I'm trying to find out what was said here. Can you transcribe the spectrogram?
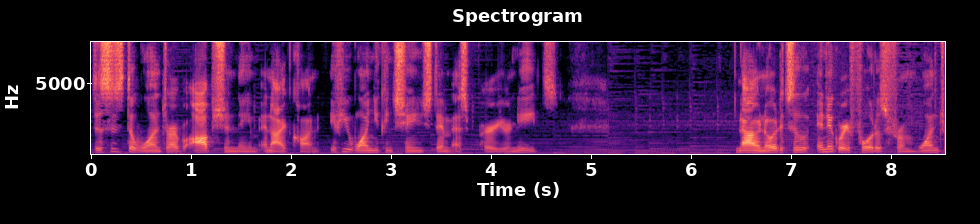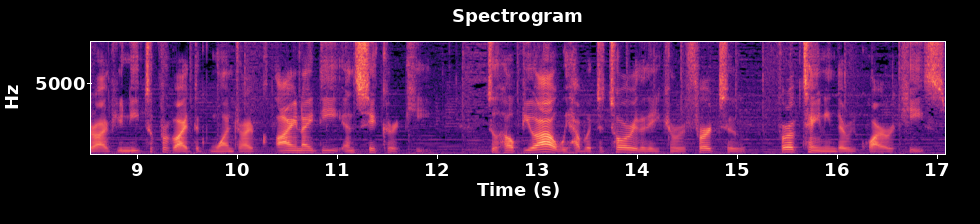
this is the OneDrive option name and icon. If you want, you can change them as per your needs. Now in order to integrate photos from OneDrive, you need to provide the OneDrive client ID and secret key. To help you out, we have a tutorial that you can refer to for obtaining the required keys.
